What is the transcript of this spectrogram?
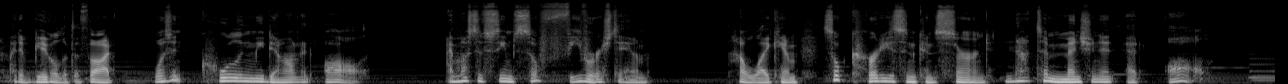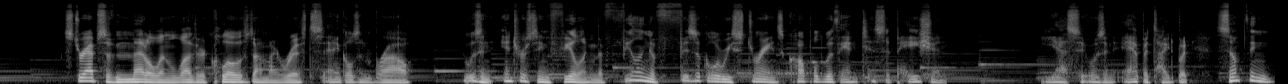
I might have giggled at the thought, wasn't cooling me down at all. I must have seemed so feverish to him. How like him, so courteous and concerned, not to mention it at all. Straps of metal and leather closed on my wrists, ankles, and brow. It was an interesting feeling, the feeling of physical restraints coupled with anticipation. Yes, it was an appetite, but something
